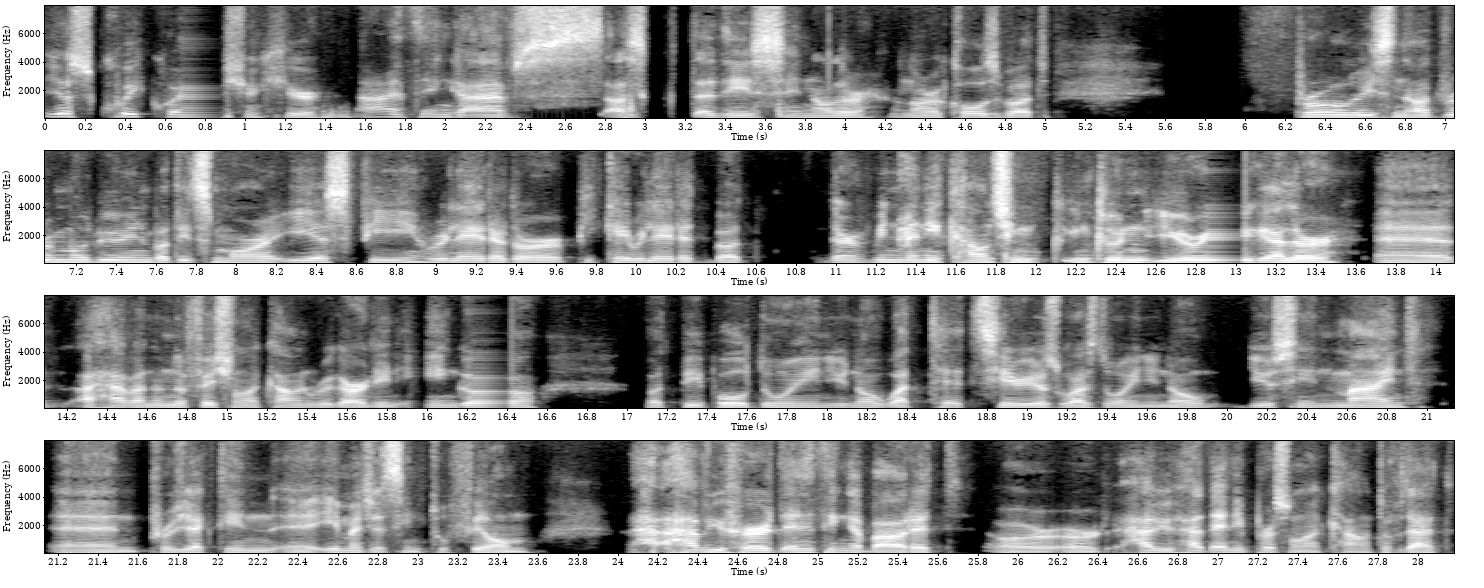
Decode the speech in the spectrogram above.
Just quick question here. I think I've asked this in other in other calls, but probably it's not remote viewing, but it's more ESP related or PK related. But there have been many accounts, including Uri Geller. Uh, I have an unofficial account regarding Ingo but people doing, you know, what Ted Serios was doing, you know, using mind and projecting uh, images into film. H- have you heard anything about it, or, or have you had any personal account of that?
